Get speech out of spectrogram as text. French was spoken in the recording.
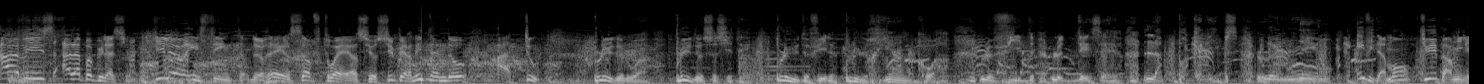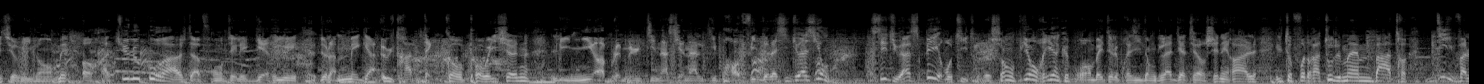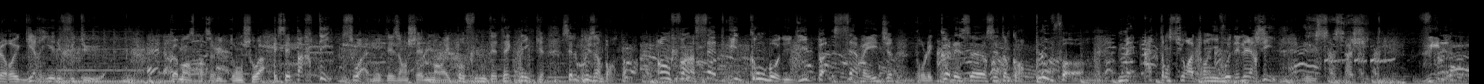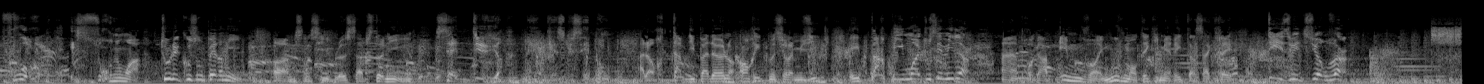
Avis à la population. Killer Instinct de Rare Software sur Super Nintendo a tout. Plus de loi, plus de société, plus de ville, plus rien quoi. Le vide, le désert, l'apocalypse, le néant. Évidemment, tu es parmi les survivants, mais auras-tu le courage d'affronter les guerriers de la Mega Ultra Tech Corporation, l'ignoble multinationale qui profite de la situation? Si tu aspires au titre de champion, rien que pour embêter le président gladiateur général, il te faudra tout de même battre dix valeureux guerriers du futur. Commence par celui de ton choix et c'est parti Soigne tes enchaînements et peaufine tes techniques, c'est le plus important. Enfin, 7 hit combo du type Savage. Pour les connaisseurs, c'est encore plus fort. Mais attention à ton niveau d'énergie. Il ça s'agite. Vil, fourbe et sournois. Tous les coups sont permis. Homme sensible s'abstenir. C'est dur, mais qu'est-ce que c'est bon. Alors tape du paddle en rythme sur la musique et parpille-moi tous ces vilains. Un programme émouvant et mouvementé qui mérite un sacré 18 sur 20.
